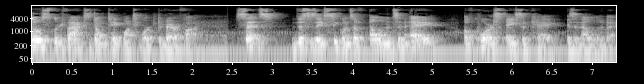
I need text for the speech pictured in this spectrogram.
those three facts don't take much work to verify. Since this is a sequence of elements in A, of course A sub k is an element of A.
